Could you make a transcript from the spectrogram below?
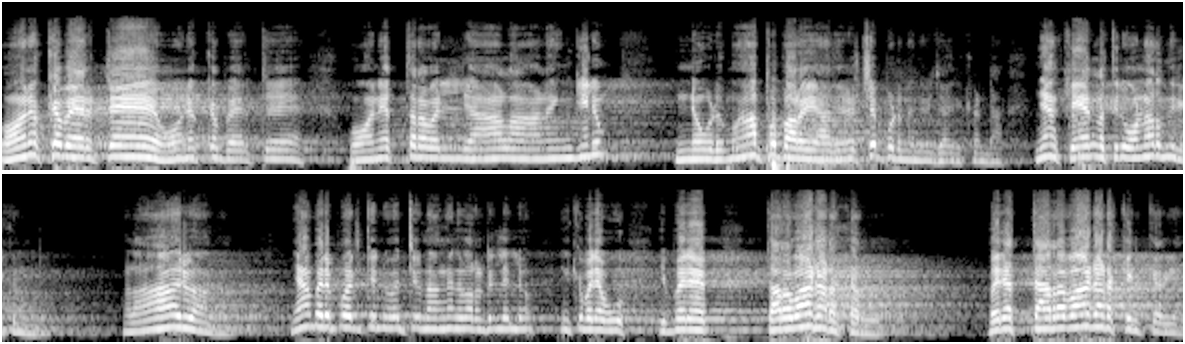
ഓനൊക്കെ വരട്ടെ ഓനൊക്കെ വരട്ടെ. ഓനെത്ര വലിയ ആളാണെങ്കിലും എന്നോട് മാപ്പ് പറയാതെ രക്ഷപ്പെടുമെന്ന് വിചാരിക്കണ്ട. ഞാൻ കേരളത്തിൽ ഉണർന്നിരിക്കുന്നുണ്ട്. നിങ്ങൾ ആരും ആകാം. ഞാൻ വരെ പൊരുത്തിന് പറ്റുന്നു അങ്ങനെ പറഞ്ഞിട്ടില്ലല്ലോ. എനിക്ക് വരെ ഇവരെ തറവാടടക്കറിയും ഇവരെ തറവാടടക്കം എനിക്കറിയാം.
